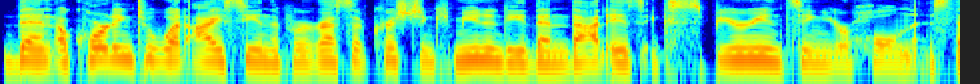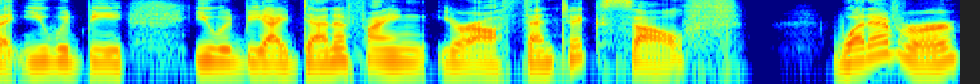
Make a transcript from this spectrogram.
then according to what I see in the progressive Christian community, then that is experiencing your wholeness. That you would be you would be identifying your authentic self, whatever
